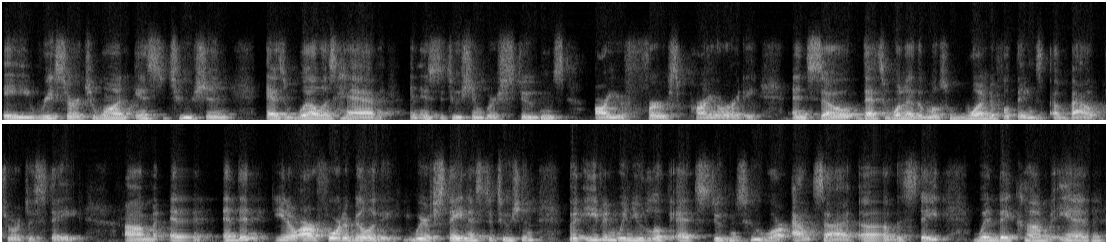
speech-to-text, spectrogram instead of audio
a research one institution as well as have an institution where students are your first priority. And so that's one of the most wonderful things about Georgia State. Um, and, and then, you know, our affordability. We're a state institution, but even when you look at students who are outside of the state, when they come in,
